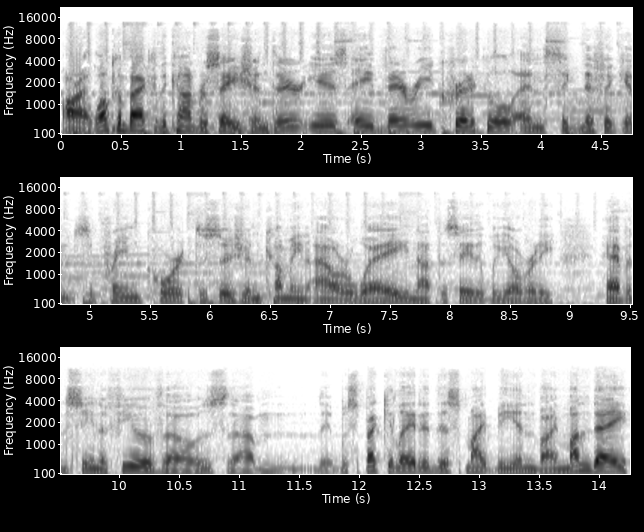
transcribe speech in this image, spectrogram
All right, welcome back to the conversation. There is a very critical and significant Supreme Court decision coming our way. Not to say that we already haven't seen a few of those. Um, it was speculated this might be in by Monday.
